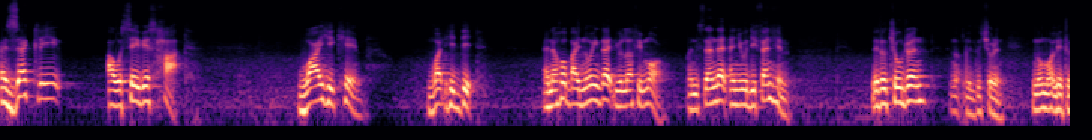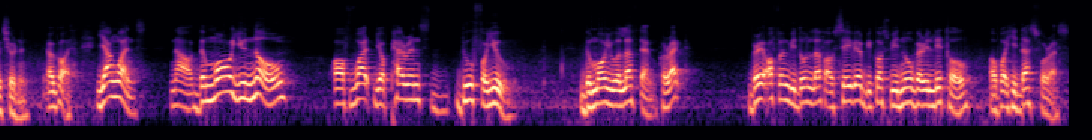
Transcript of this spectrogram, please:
exactly our Savior's heart, why He came, what He did. And I hope by knowing that you love Him more. Understand that? And you will defend Him. Little children, not little children, no more little children. Oh God. Young ones. Now, the more you know of what your parents do for you, the more you will love them, correct? Very often we don't love our Savior because we know very little of what He does for us.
